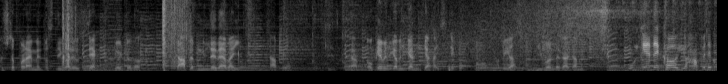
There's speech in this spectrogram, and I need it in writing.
कुछ तो पड़ा है मेरे पास। लीवर है, उससे एक्टिवेट होगा। कहाँ पे मिल रहा है भाई? कहाँ पे ओके मिल गया मिल गया मिल गया। गाइस देखो। अभी यहाँ से लीवर लगाएगा मैं। ये देखो, यहाँ पे देखो।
